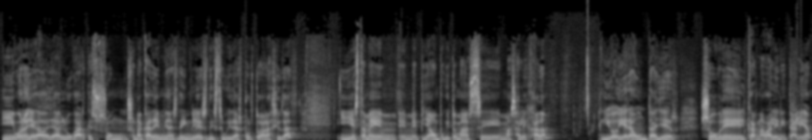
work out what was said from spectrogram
Y bueno, he llegado ya al lugar que son, son academias de inglés distribuidas por toda la ciudad y esta me, me pillaba un poquito más, eh, más alejada. Y hoy era un taller sobre el carnaval en Italia.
